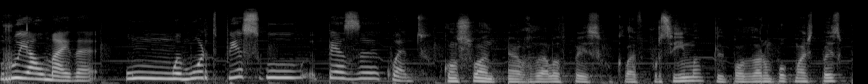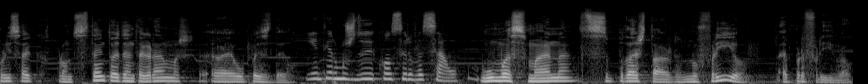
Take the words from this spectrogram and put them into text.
Rui Almeida, um amor de pêssego pesa quanto? Consoante a rodela de pêssego que leve por cima, que lhe pode dar um pouco mais de peso, por isso é que, pronto, 70, 80 gramas é o peso dele. E em termos de conservação? Uma semana, se puder estar no frio, é preferível,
